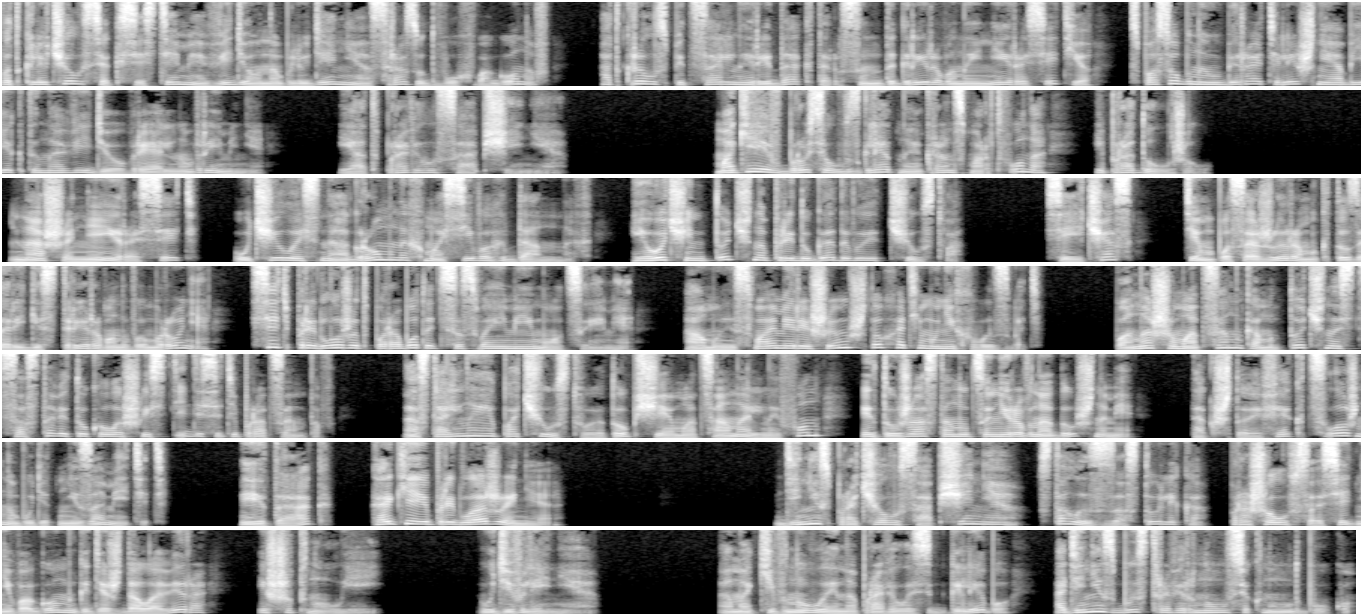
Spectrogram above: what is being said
Подключился к системе видеонаблюдения сразу двух вагонов, открыл специальный редактор с интегрированной нейросетью, способный убирать лишние объекты на видео в реальном времени, и отправил сообщение. Макеев бросил взгляд на экран смартфона и продолжил. Наша нейросеть училась на огромных массивах данных и очень точно предугадывает чувства. Сейчас тем пассажирам, кто зарегистрирован в Имроне, сеть предложит поработать со своими эмоциями, а мы с вами решим, что хотим у них вызвать. По нашим оценкам, точность составит около 60%. Остальные почувствуют общий эмоциональный фон и тоже останутся неравнодушными, так что эффект сложно будет не заметить. Итак, какие предложения? Денис прочел сообщение, встал из-за столика, прошел в соседний вагон, где ждала Вера, и шепнул ей. Удивление. Она кивнула и направилась к Глебу, а Денис быстро вернулся к ноутбуку.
